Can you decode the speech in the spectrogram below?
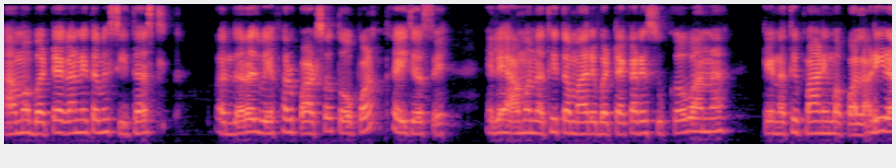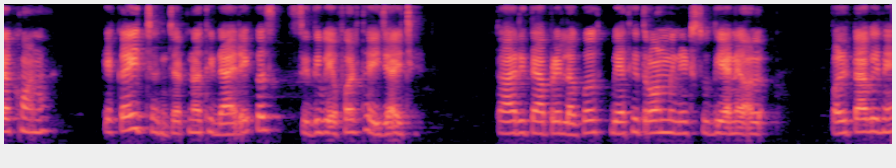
આમાં બટાકાને તમે સીધા અંદર જ વેફર પાડશો તો પણ થઈ જશે. એટલે આમાં નથી તમારે બટાકાને સૂકવવાના કે નથી પાણીમાં પલાળી રાખવાના કે કંઈ ઝંઝટ નથી, ડાયરેક્ટ જ સીધી વેફર થઈ જાય છે. તો આ રીતે આપણે લગભગ બેથી ત્રણ મિનિટ સુધી એને પલટાવીને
